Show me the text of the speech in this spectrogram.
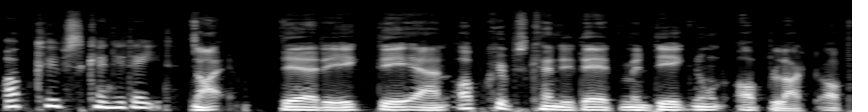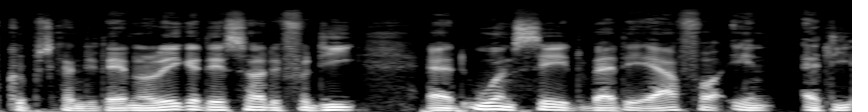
opkøbskandidat? Nej, det er det ikke. Det er en opkøbskandidat, men det er ikke nogen oplagt opkøbskandidat. Når det ikke er det, så er det fordi, at uanset hvad det er for en af de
